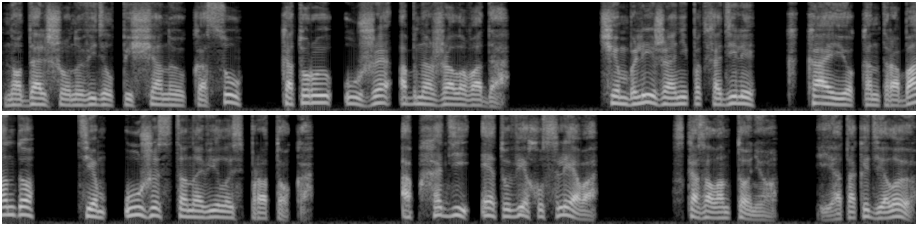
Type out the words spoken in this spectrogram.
Но дальше он увидел песчаную косу, которую уже обнажала вода. Чем ближе они подходили к Кайо контрабандо, тем уже становилась протока. «Обходи эту веху слева», — сказал Антонио. «Я так и делаю».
